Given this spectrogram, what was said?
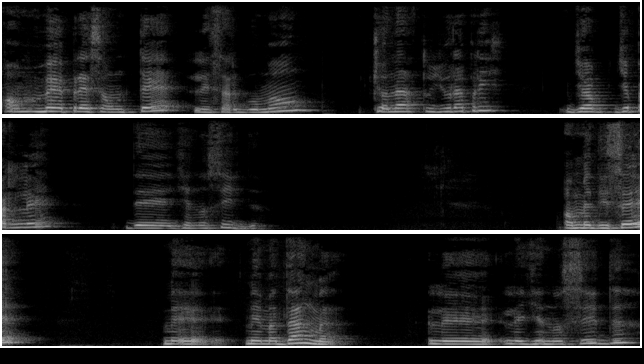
on me présentait les arguments qu'on a toujours appris. Je, parlais de génocide. On me disait, mais, madame, le, génocide,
